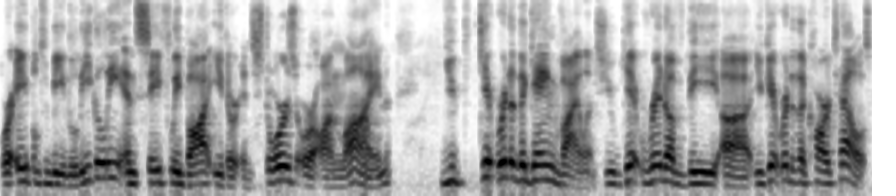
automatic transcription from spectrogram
were able to be legally and safely bought either in stores or online you get rid of the gang violence you get rid of the uh, you get rid of the cartels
